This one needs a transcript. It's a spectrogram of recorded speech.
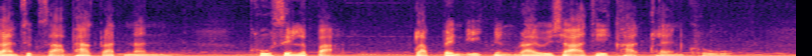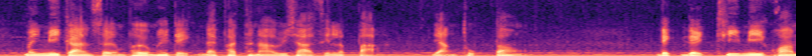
การศึกษาภาครัฐนั้น ครูศิลปะกลับเป็นอีกหนึ่งรายวิชาที่ขาดแคลนครู ไม่มีการเสริมเพิ่มให้เด็กได้พัฒนาวิชาศิลปะอย่างถูกต้อง เด็กๆที่มีความ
